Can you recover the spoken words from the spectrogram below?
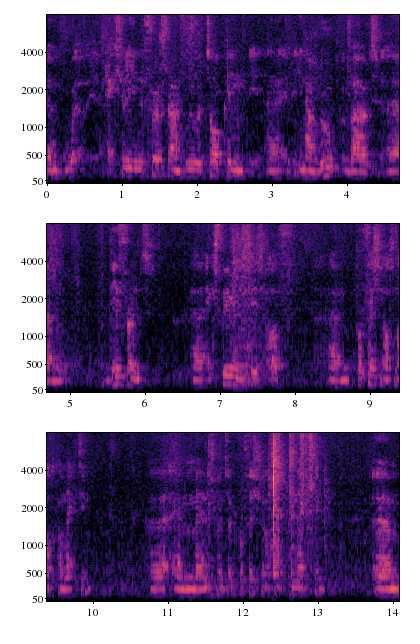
Um, well, actually, in the first round, we were talking uh, in our group about um, different uh, experiences of um, professionals not connecting uh, and management and professionals not connecting. Um,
